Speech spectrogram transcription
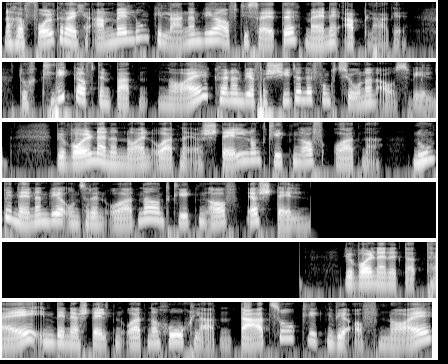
Nach erfolgreicher Anmeldung gelangen wir auf die Seite Meine Ablage. Durch Klick auf den Button Neu können wir verschiedene Funktionen auswählen. Wir wollen einen neuen Ordner erstellen und klicken auf Ordner. Nun benennen wir unseren Ordner und klicken auf Erstellen Wir wollen eine Datei in den erstellten Ordner hochladen. Dazu klicken wir auf Neu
